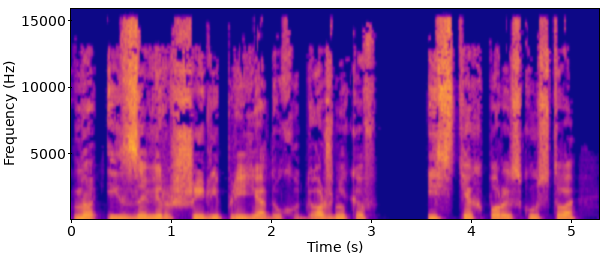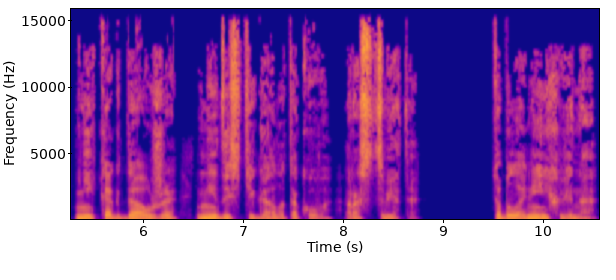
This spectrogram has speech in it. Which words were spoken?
но и завершили плеяду художников, и с тех пор искусство никогда уже не достигало такого расцвета. То была не их вина.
